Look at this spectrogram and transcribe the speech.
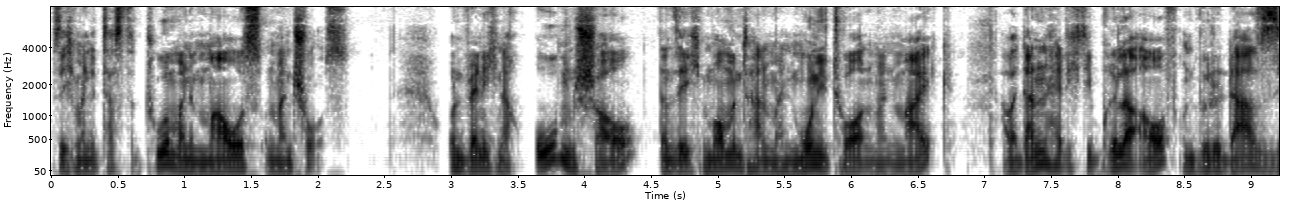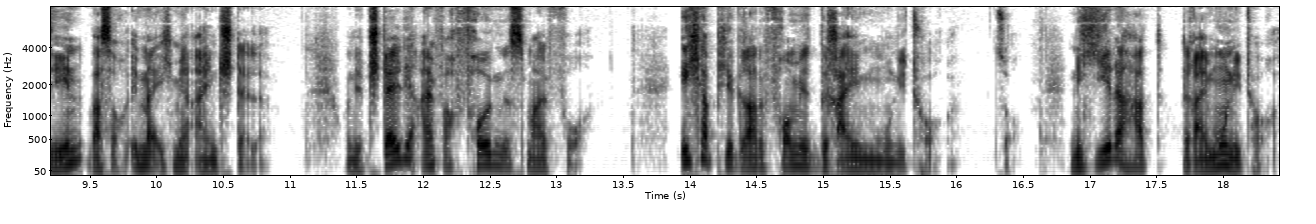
sehe ich meine Tastatur, meine Maus und meinen Schoß. Und wenn ich nach oben schaue, dann sehe ich momentan meinen Monitor und mein Mic. Aber dann hätte ich die Brille auf und würde da sehen, was auch immer ich mir einstelle. Und jetzt stell dir einfach Folgendes mal vor. Ich habe hier gerade vor mir drei Monitore. Nicht jeder hat drei Monitore.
